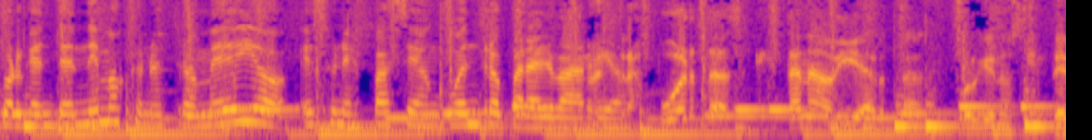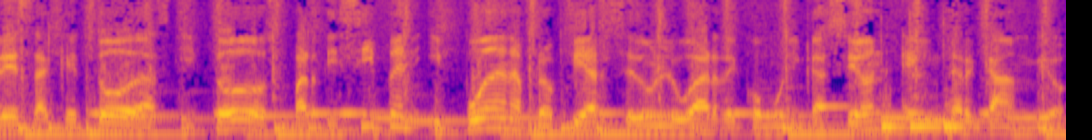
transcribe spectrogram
porque entendemos que nuestro medio es un espacio de encuentro para el barrio. Nuestras puertas están abiertas porque nos interesa que todas y todos participen y puedan apropiarse de un lugar de comunicación e intercambio.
